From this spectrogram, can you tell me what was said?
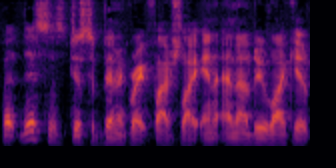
But this has just been a great flashlight, and, and I do like it.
